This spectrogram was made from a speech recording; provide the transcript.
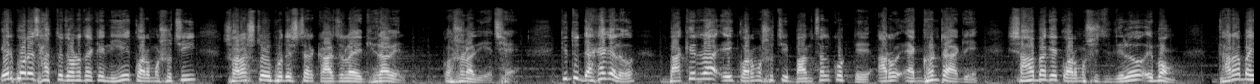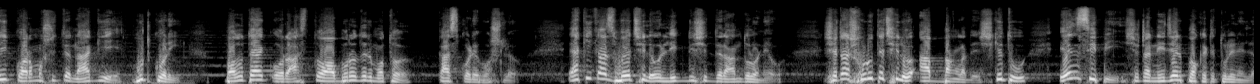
এরপরে ছাত্র জনতাকে নিয়ে কর্মসূচি স্বরাষ্ট্র উপদেষ্টার কার্যালয়ে ঘেরাওয়ের ঘোষণা দিয়েছে। কিন্তু দেখা গেল, বাকেররা এই কর্মসূচি বানচাল করতে আরও এক ঘণ্টা আগে শাহবাগে কর্মসূচি দিল এবং ধারাবাহিক কর্মসূচিতে না গিয়ে হুট করেই পদত্যাগ ও রাস্তা অবরোধের মতো কাজ করে বসল। একই কাজ হয়েছিল লীগ নিষিদ্ধের আন্দোলনেও। সেটা শুরুতে ছিল আপ বাংলাদেশ, কিন্তু এনসিপি সেটা নিজের পকেটে তুলে নিল।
